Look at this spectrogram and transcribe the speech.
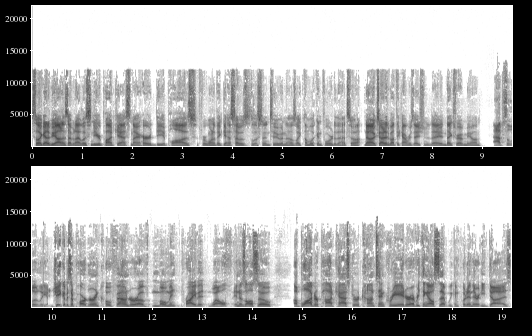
So I got to be honest, Evan. I listened to your podcast and I heard the applause for one of the guests I was listening to, and I was like, I'm looking forward to that. So no, excited about the conversation today, and thanks for having me on. Absolutely. Jacob is a partner and co-founder of Moment Private Wealth, and is also a blogger, podcaster, content creator, everything else that we can put in there. He does.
